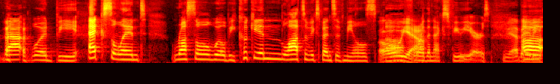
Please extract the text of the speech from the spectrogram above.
that would be excellent. Russell will be cooking lots of expensive meals Oh, uh, yeah. for the next few years. Yeah, baby. Uh,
